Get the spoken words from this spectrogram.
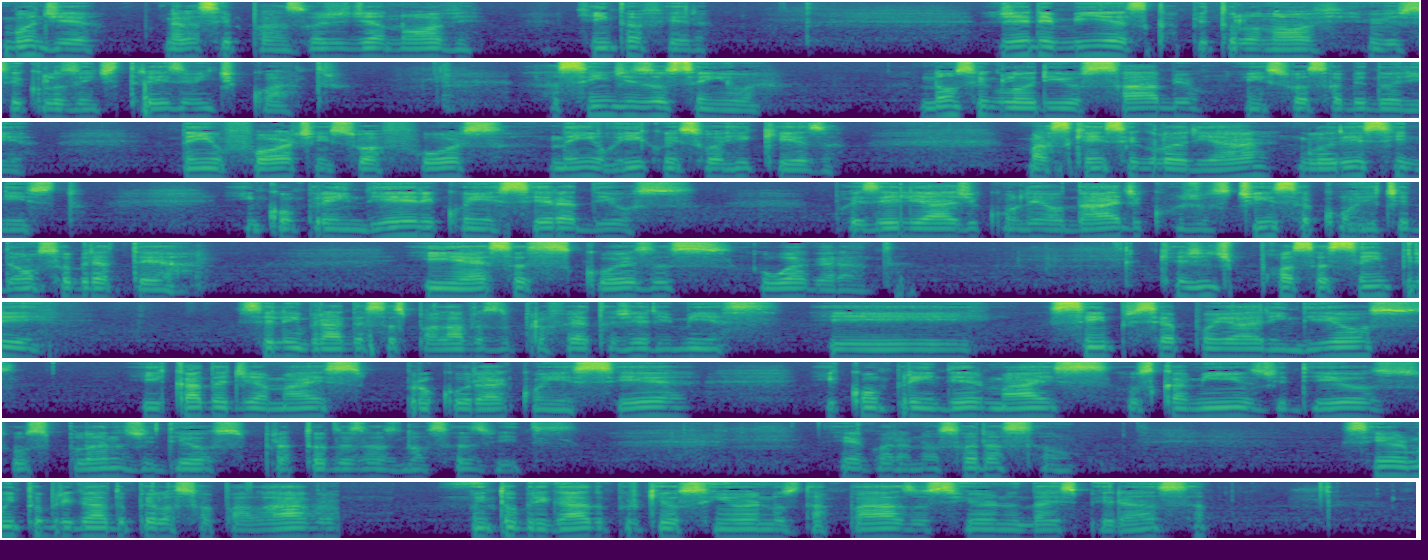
Bom dia, graça e paz. Hoje, é dia 9, quinta-feira. Jeremias, capítulo 9, versículos 23 e 24. Assim diz o Senhor: Não se glorie o sábio em sua sabedoria, nem o forte em sua força, nem o rico em sua riqueza. Mas quem se gloriar, glorie-se nisto, em compreender e conhecer a Deus, pois ele age com lealdade, com justiça, com retidão sobre a terra e essas coisas o agradam. Que a gente possa sempre se lembrar dessas palavras do profeta Jeremias e sempre se apoiar em Deus e cada dia mais procurar conhecer e compreender mais os caminhos de Deus, os planos de Deus para todas as nossas vidas. E agora a nossa oração. Senhor, muito obrigado pela Sua palavra. Muito obrigado porque o Senhor nos dá paz, o Senhor nos dá esperança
